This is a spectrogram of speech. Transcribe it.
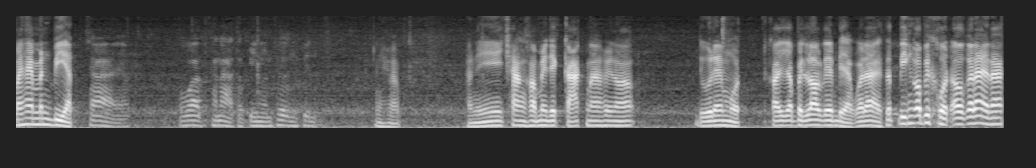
ไม่ให้มันเบียดใช่ครับเพราะว่าขนาดสปริงมันเพิ่มขึ้นนี่ครับ อันนี้ช่างเขาไม่ได้กักนะพี่น้องดูได้หมดใครจะไปลอกเลียนแบบก็ได้สปริงเอาไปขดเอาก็ได้นะ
